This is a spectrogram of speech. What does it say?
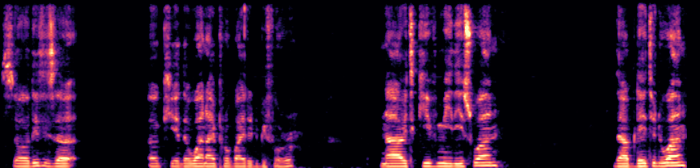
So this is a okay the one i provided before. Now it give me this one the updated one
